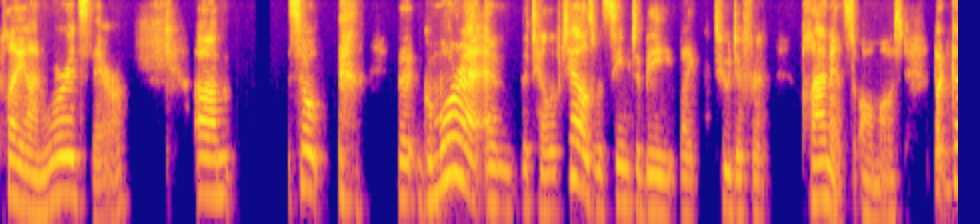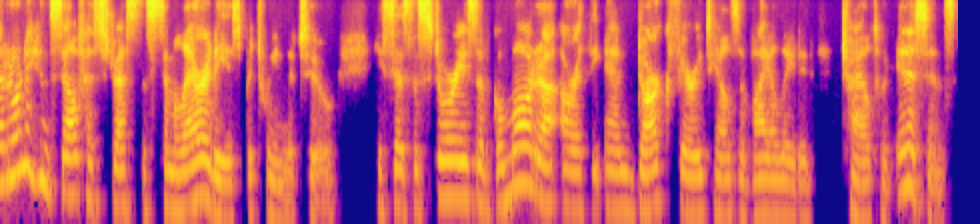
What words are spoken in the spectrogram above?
play on words there. Um, so the Gomorrah and the Tale of Tales would seem to be like two different planets almost, but Garrone himself has stressed the similarities between the two. He says the stories of Gomorrah are at the end dark fairy tales of violated childhood innocence.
